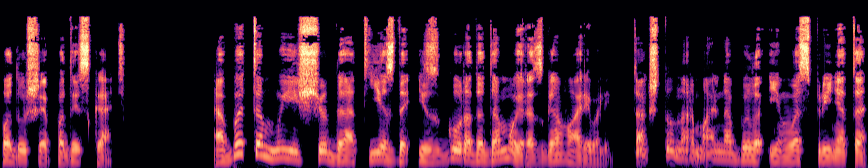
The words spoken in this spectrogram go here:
по душе подыскать. Об этом мы еще до отъезда из города домой разговаривали, так что нормально было им воспринято.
